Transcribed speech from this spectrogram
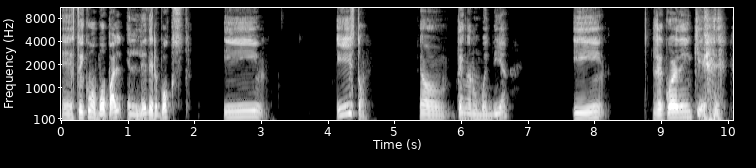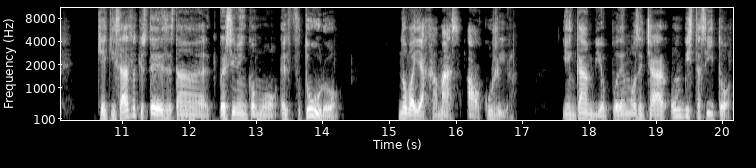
Eh, estoy como Bopal en Leatherboxd. Y. Y listo. tengan un buen día. Y recuerden que que quizás lo que ustedes están, perciben como el futuro no vaya jamás a ocurrir. Y en cambio podemos echar un vistacito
